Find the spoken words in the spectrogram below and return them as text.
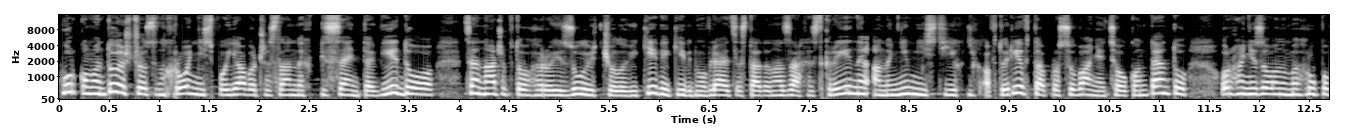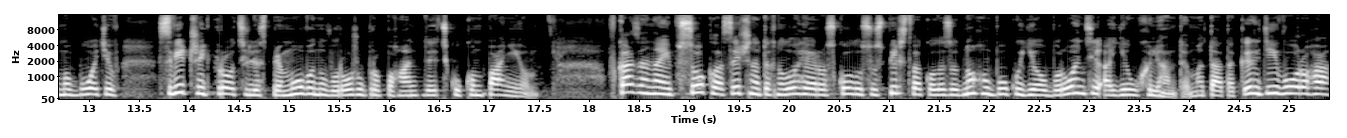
ГУР коментує, що синхронність появи численних пісень та відео це, начебто, героїзують чоловіків, які відмовляються стати на захист країни, анонімність їхніх авторів та просування цього контенту організованими групами ботів свідчить про цілеспрямовану ворожу пропагандистську кампанію. Вказана і ПСО класична технологія розколу суспільства, коли з одного боку є оборонці, а є ухилянти. Мета таких дій ворога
